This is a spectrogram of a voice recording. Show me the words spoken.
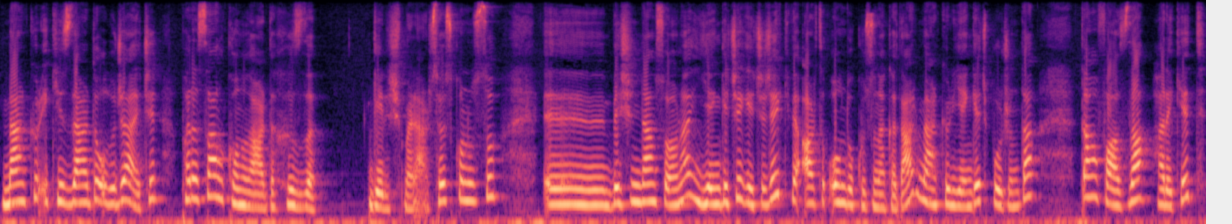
Merkür ikizlerde olacağı için parasal konularda hızlı gelişmeler söz konusu. 5'inden ee, sonra yengeçe geçecek ve artık 19'una kadar Merkür yengeç burcunda daha fazla hareket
